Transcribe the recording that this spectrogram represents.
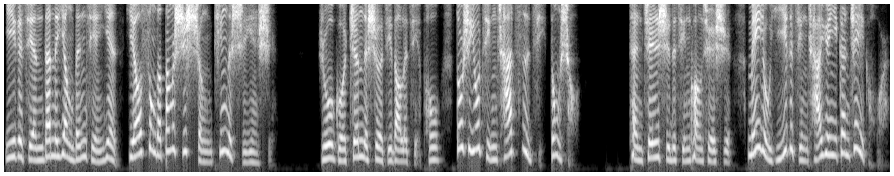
一个简单的样本检验也要送到当时省厅的实验室。如果真的涉及到了解剖，都是由警察自己动手。但真实的情况却是，没有一个警察愿意干这个活儿。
